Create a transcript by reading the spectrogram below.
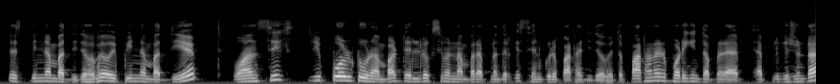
space pin number দিতে হবে। ওই পিন নাম্বার দিয়ে one six triple two number Teletalk সিমের নাম্বার আপনাদেরকে সেন্ড করে পাঠিয়ে দিতে হবে। তো পাঠানোর পরে কিন্তু আপনার অ্যাপ্লিকেশনটা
